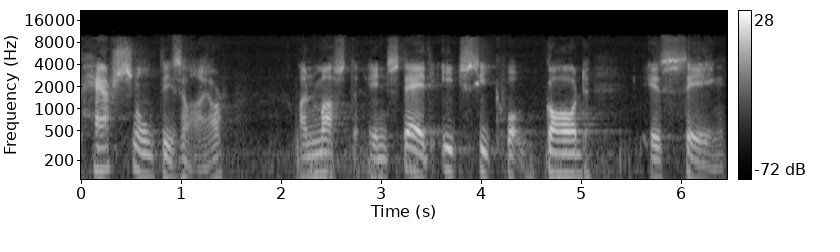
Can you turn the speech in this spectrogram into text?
personal desire and must instead each seek what God is saying.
